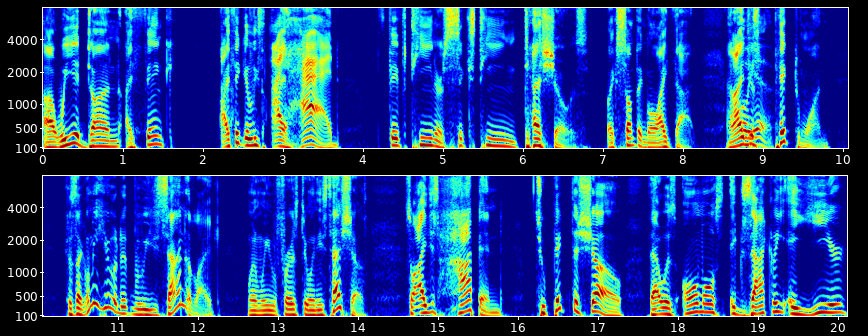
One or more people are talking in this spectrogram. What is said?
uh, we had done, I think, I think at least I had 15 or 16 test shows, like something like that. And I Oh, just yeah. picked one because, like, let me hear what it, we sounded like when we were first doing these test shows. So I just happened to pick the show that was almost exactly a year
